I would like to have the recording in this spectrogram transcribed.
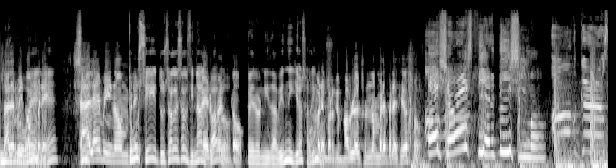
Sale ni mi Rubén, nombre. ¿eh? Sí, Sale mi nombre. Tú sí, tú sales al final, Perfecto. Pablo. Pero ni David ni yo salimos. Hombre, porque Pablo es un nombre precioso. Eso es ciertísimo. All the girls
